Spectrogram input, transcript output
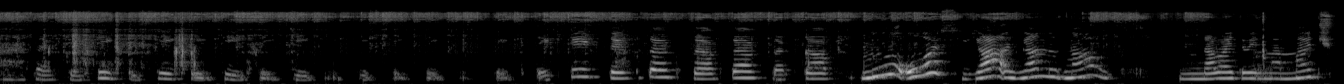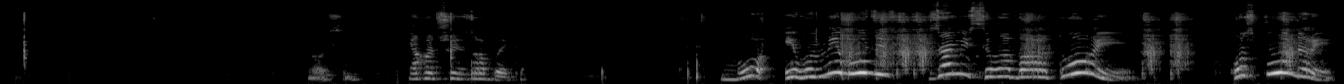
Так, тик тик тик тик тик тик тик тик тик тик тик тик тик так так так так так Ну ось я я не знав. Давайте візьмемо меч. Ось. Я хочу щось зробити. Бо і вони будуть замість лабораторії. Господарі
